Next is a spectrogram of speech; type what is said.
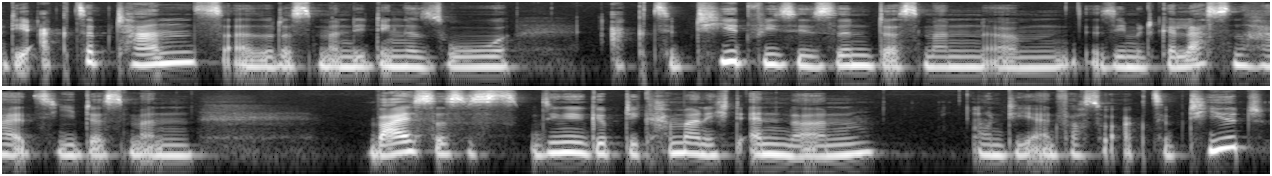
die Akzeptanz, also dass man die Dinge so akzeptiert, wie sie sind, dass man ähm, sie mit Gelassenheit sieht, dass man weiß, dass es Dinge gibt, die kann man nicht ändern und die einfach so akzeptiert,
